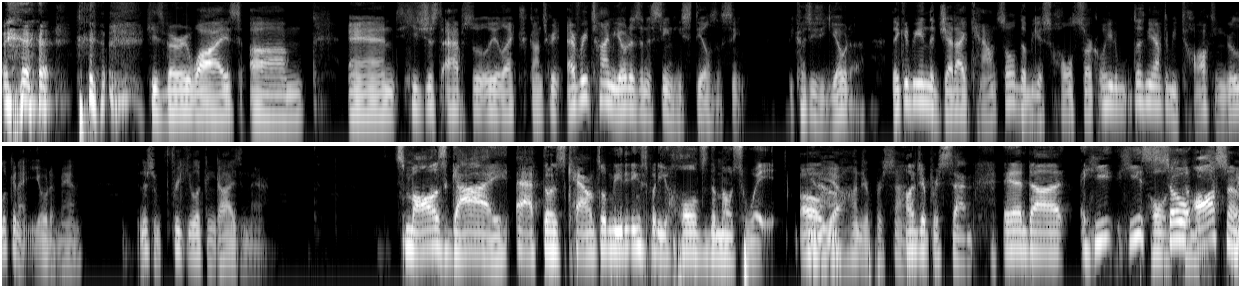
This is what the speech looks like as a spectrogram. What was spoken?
he's very wise. Um, and he's just absolutely electric on screen. Every time Yoda's in a scene, he steals the scene because he's Yoda. They could be in the Jedi Council. There'll be a whole circle. He doesn't even have to be talking. You're looking at Yoda, man. And there's some freaky looking guys in there. Smallest guy at those council meetings, but he holds the most weight. Oh know? yeah, hundred percent. Hundred percent, and uh, he he's Holds so awesome.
